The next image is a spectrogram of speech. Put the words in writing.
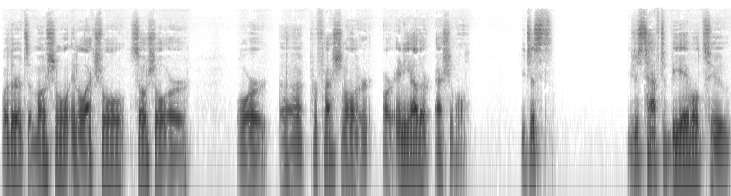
whether it's emotional, intellectual, social, or or uh, professional, or or any other echelon. You just you just have to be able to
